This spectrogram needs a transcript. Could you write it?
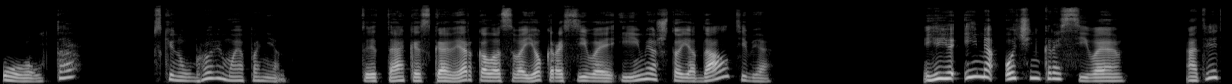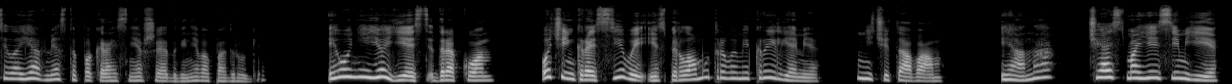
«Олта?» — скинул брови мой оппонент. «Ты так исковеркала свое красивое имя, что я дал тебе?» «Ее имя очень красивое», — ответила я вместо покрасневшей от гнева подруги. «И у нее есть дракон, очень красивый и с перламутровыми крыльями, не чита вам. И она — часть моей семьи,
